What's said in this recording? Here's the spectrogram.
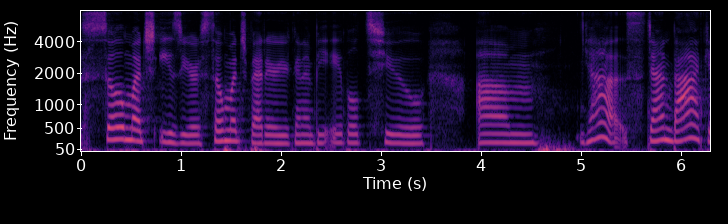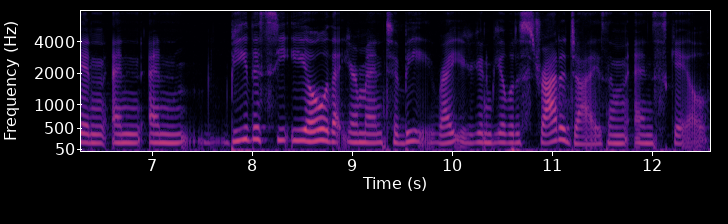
so much easier, so much better. You're going to be able to um, yeah, stand back and and and be the CEO that you're meant to be, right? You're going to be able to strategize and and scale.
